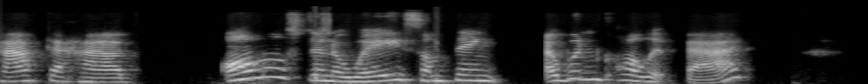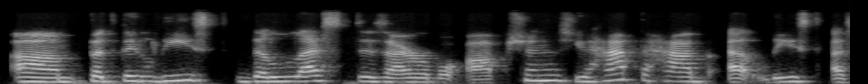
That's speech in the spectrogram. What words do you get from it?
have to have almost in a way something, I wouldn't call it bad, um, but the least the less desirable options you have to have at least a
